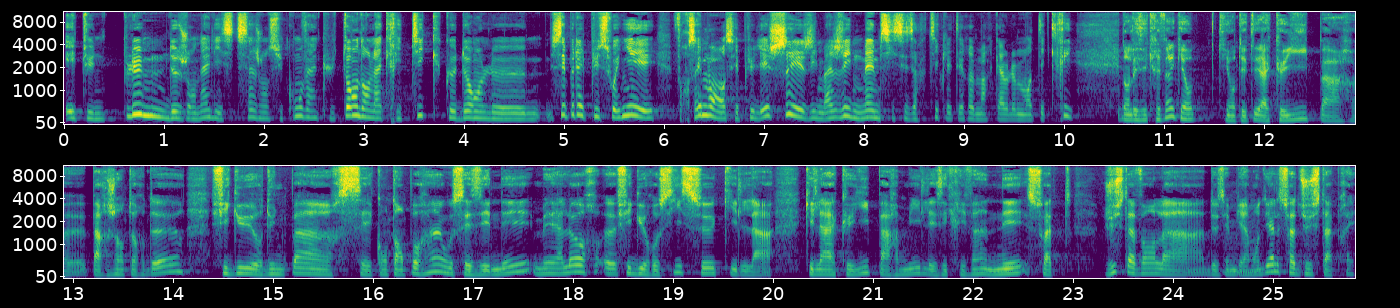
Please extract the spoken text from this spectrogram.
est une plume de journaliste. Ça, j'en suis convaincue, tant dans la critique que dans le. C'est peut-être plus soigné, forcément, c'est plus léché, j'imagine, même si ces articles étaient remarquablement écrits. Dans les écrivains qui ont, qui ont été accueillis par, euh, par Jean Torder, figurent d'une part ses contemporains ou ses aînés, mais alors euh, figurent aussi ceux qu'il a, qu'il a accueillis parmi les écrivains nés, soit juste avant la Deuxième Guerre mondiale, soit juste après.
